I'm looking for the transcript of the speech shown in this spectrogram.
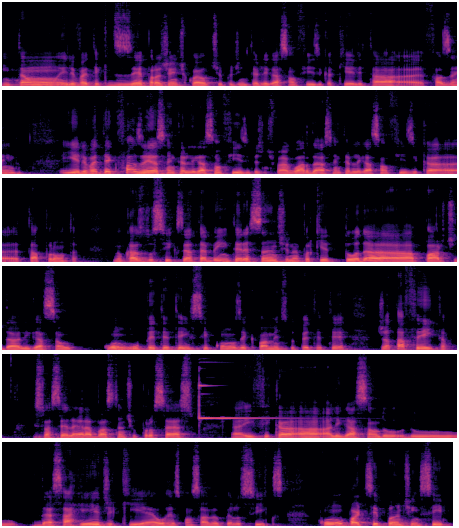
Então ele vai ter que dizer para a gente qual é o tipo de interligação física que ele está é, fazendo. E ele vai ter que fazer essa interligação física. A gente vai aguardar essa interligação física estar tá pronta. No caso do SIX é até bem interessante, né? Porque toda a parte da ligação com o PTT em si, com os equipamentos do PTT, já está feita. Isso acelera bastante o processo. Aí fica a, a ligação do, do, dessa rede, que é o responsável pelo SIX, com o participante em si.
